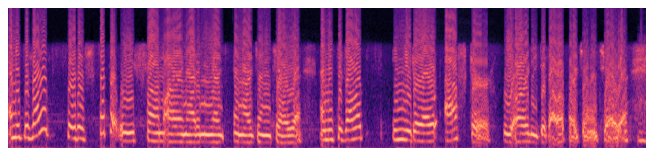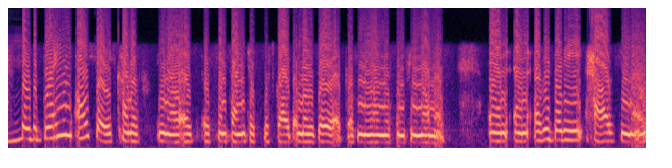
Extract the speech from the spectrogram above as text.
and it develops sort of separately from our anatomy and our genitalia, and it develops in utero after we already develop our genitalia. Mm-hmm. So the brain also is kind of, you know, as, as some scientists describe, a mosaic of maleness and femaleness and and everybody has you know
